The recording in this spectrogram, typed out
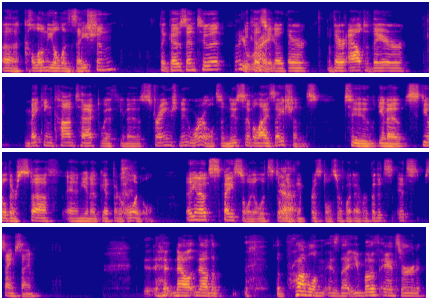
uh, colonialization that goes into it Oh, because you know they're they're out there making contact with you know strange new worlds and new civilizations to you know steal their stuff and you know get their oil. Uh, you know it's space oil. It's still Yeah. lithium crystals or whatever but it's it's same same. Now now the the problem is that you both answered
